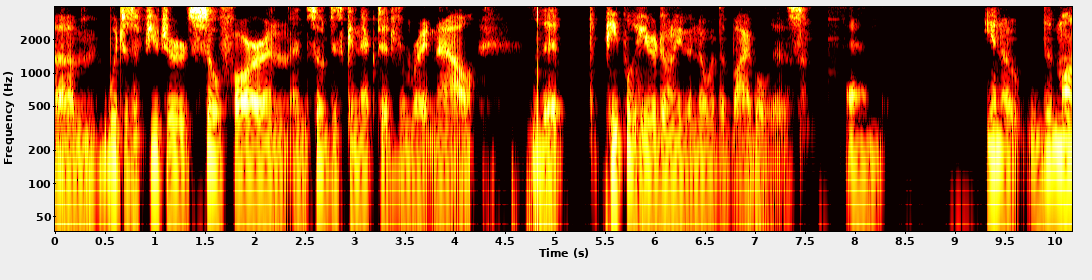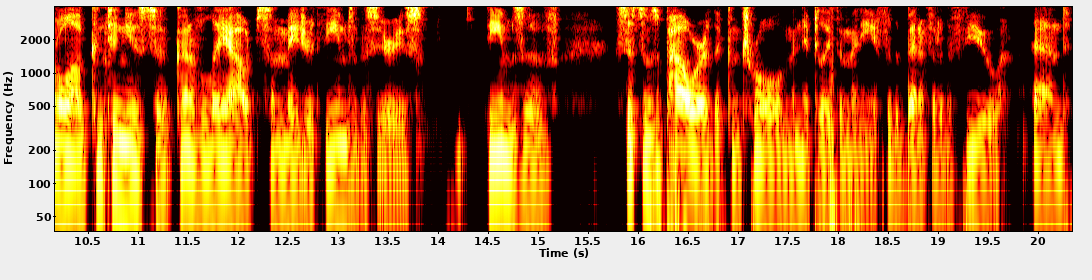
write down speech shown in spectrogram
um, which is a future so far and, and so disconnected from right now that the people here don't even know what the Bible is. And, you know, the monologue continues to kind of lay out some major themes of the series themes of systems of power that control and manipulate the many for the benefit of the few, and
